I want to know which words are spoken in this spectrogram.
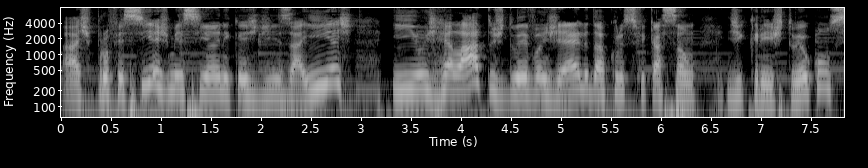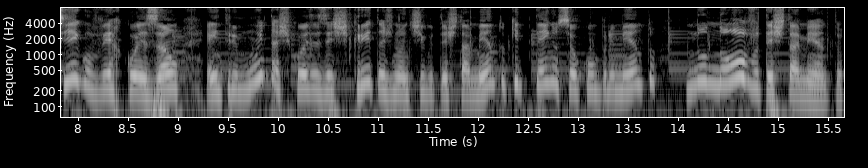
as profecias messiânicas de Isaías e os relatos do evangelho da crucificação de Cristo. Eu consigo ver coesão entre muitas coisas escritas no Antigo Testamento que têm o seu cumprimento no Novo Testamento.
